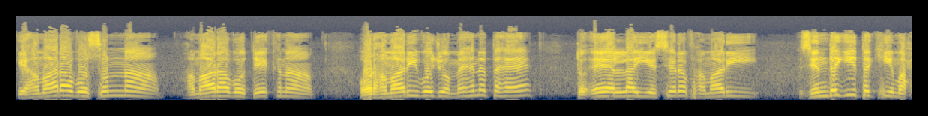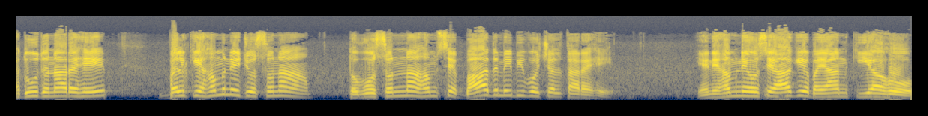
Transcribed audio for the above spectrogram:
کہ ہمارا وہ سننا، ہمارا وہ دیکھنا اور ہماری وہ جو محنت ہے، تو اے اللہ یہ صرف ہماری زندگی تک ہی محدود نہ رہے، بلکہ ہم نے جو سنا، تو وہ سننا ہم سے بعد میں بھی وہ چلتا رہے۔ یعنی ہم نے اسے آگے بیان کیا ہو۔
